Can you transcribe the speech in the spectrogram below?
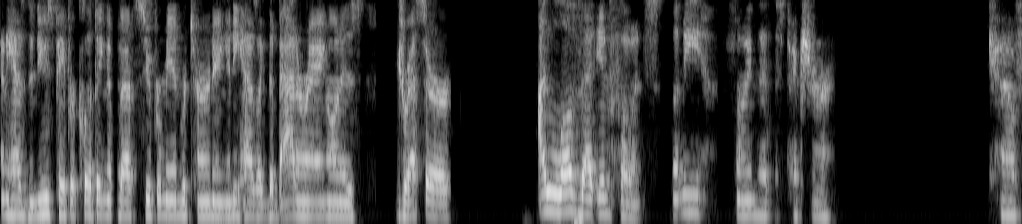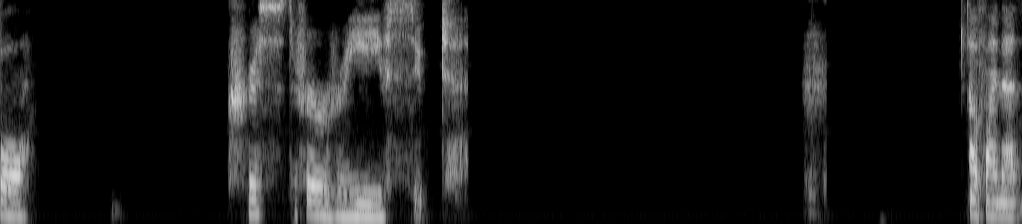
and he has the newspaper clipping about superman returning and he has like the batarang on his dresser. I love that influence. Let me find this picture. Cavill. Christopher reeve suit I'll find that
